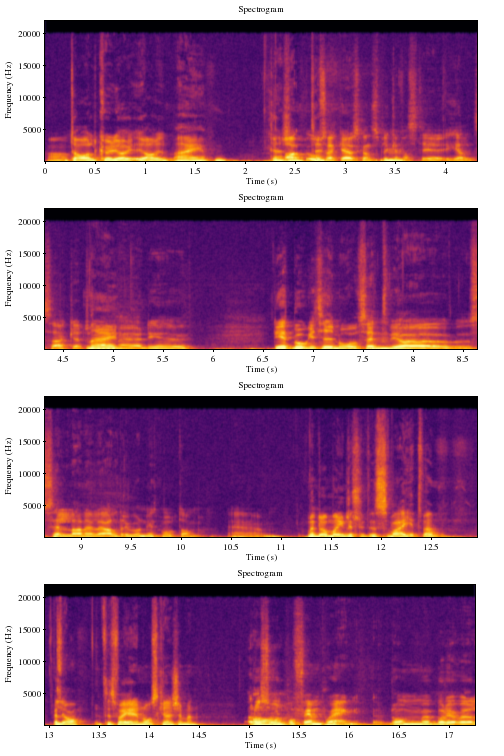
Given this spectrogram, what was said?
Ja. Dalkurd, jag, jag, nej. Kanske Ja, inte. osäker, jag ska inte spika Mm. fast det helt säkert. Nej. Men eh, det är ju... Det är ett bogey-team oavsett. Mm. Vi har sällan eller aldrig vunnit mot dem. Ehm, Men de har inlett lite svajigt va? Eller ja, inte svajigare än oss kanske men... Ja, de står på fem poäng. De börjar väl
